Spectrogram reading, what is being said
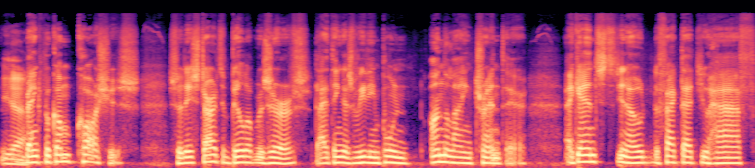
Yeah. banks become cautious, so they start to build up reserves. That I think that's really important underlying trend there, against you know the fact that you have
